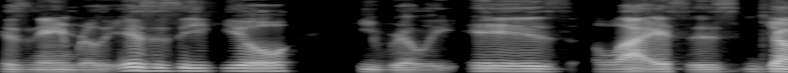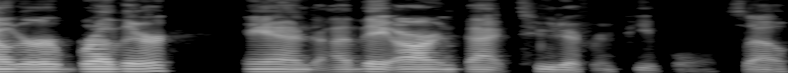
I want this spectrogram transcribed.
His name really is Ezekiel. He really is Elias's younger brother, and uh, they are in fact two different people. So,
